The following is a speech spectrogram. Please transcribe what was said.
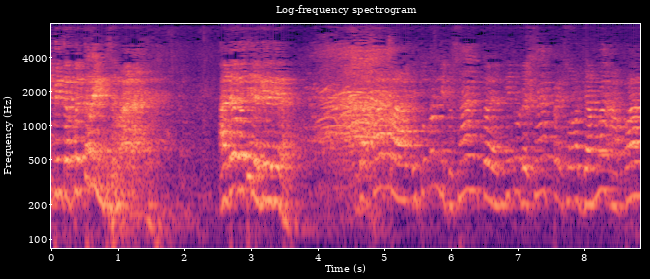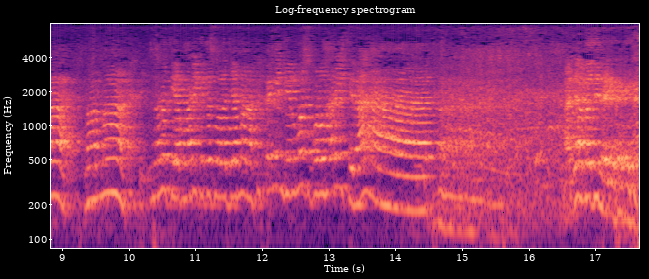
dipinter-pinterin sama anaknya. Ada apa tidak kira-kira? Gak apa, itu kan di pesantren, itu udah capek sholat jamaah apa? Mama, sana tiap hari kita sholat jamaah, pengen di rumah 10 hari istirahat. Ada apa tidak kira-kira?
